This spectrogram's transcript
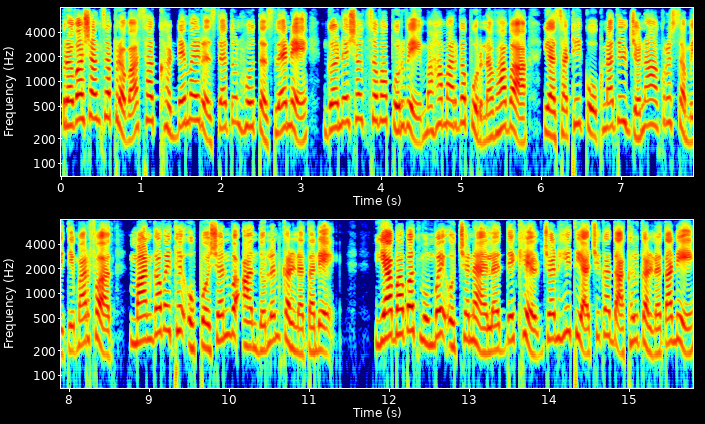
प्रवाशांचा प्रवास हा खड्डेमय रस्त्यातून होत असल्याने गणेशोत्सवापूर्वी महामार्ग पूर्ण व्हावा यासाठी कोकणातील जन आक्रोश समितीमार्फत माणगाव येथे उपोषण व आंदोलन करण्यात आले. याबाबत मुंबई उच्च न्यायालयात देखील जनहित याचिका दाखल करण्यात आली.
